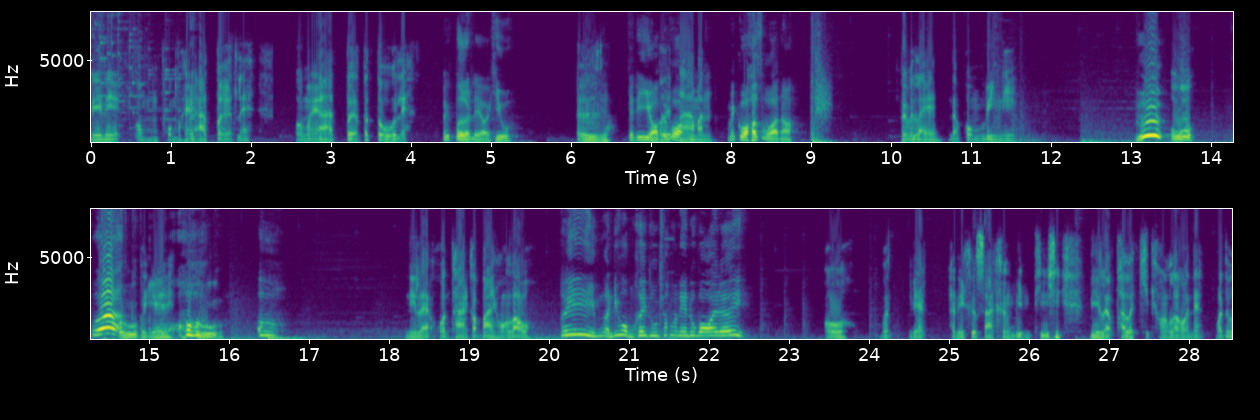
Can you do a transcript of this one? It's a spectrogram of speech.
นี่นี่ผมผมให้อาร์ตเปิดเลย ผมให้อาร์ตเปิดประตูเลย เฮ้ยเปิดเลยเหรอคิว เออ จะดีเหรอเปิไม่ดกลัวหน้ามันไม่กลัวเขาสวนเหรอไม่เป็นไรเดี๋ยวผมวิ่งหนีเฮ้ยอู้เว้ยอู้เป็นไงโอ้อู้โอ้นี่แหละหนทางกลับบ้านของเรา เฮ้ยเหมือนที่ผมเคยดูช่องเรียนดูบอยเลย โอ้เหมือนเนี่ย อันนี้คือซากเครื่องบินที่ นี่แหละภารกิจของเราวันเนี้ยมาดู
